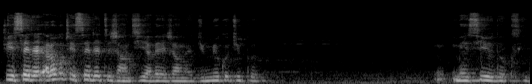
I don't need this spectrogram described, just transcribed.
Tu alors que tu essaies d'être gentil avec les gens, du mieux que tu peux. Merci Eudoxie.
